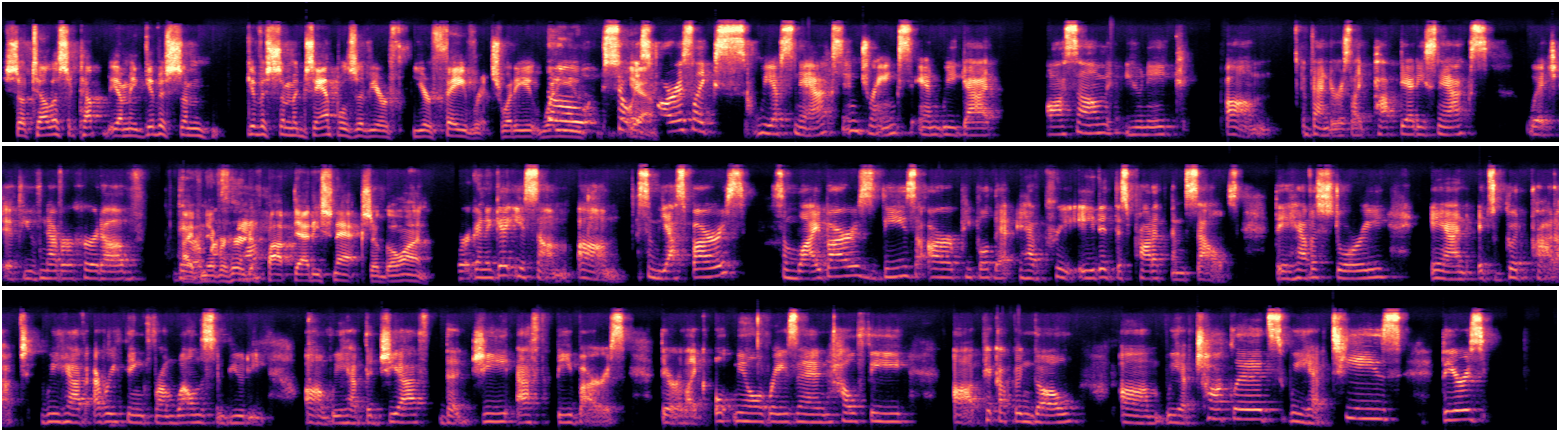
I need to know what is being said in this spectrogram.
So tell us a couple. I mean, give us some give us some examples of your your favorites. What do you what so, do you So yeah. as far as like we have snacks and drinks, and we got awesome, unique um, vendors like Pop Daddy Snacks, which if you've never heard of, I've never heard of Pop Daddy Snacks. So go on. We're going to get you some um, some yes bars, some Y bars. These are people that have created this product themselves. They have a story and it's good product. We have everything from wellness and beauty. Um, we have the GF, the GFB bars. They're like oatmeal raisin, healthy, uh, pick up and go. Um, we have chocolates, we have teas. There's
